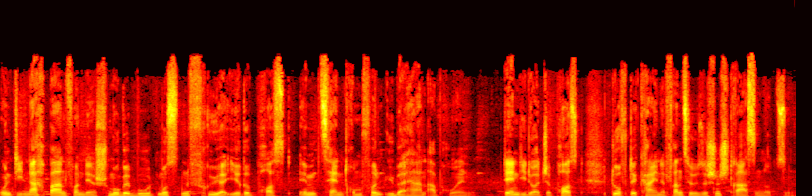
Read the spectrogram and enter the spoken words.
Und die Nachbarn von der Schmuggelbut mussten früher ihre Post im Zentrum von Überherrn abholen. Denn die Deutsche Post durfte keine französischen Straßen nutzen.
